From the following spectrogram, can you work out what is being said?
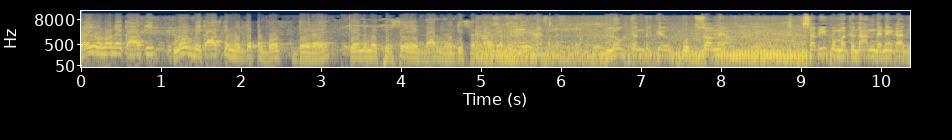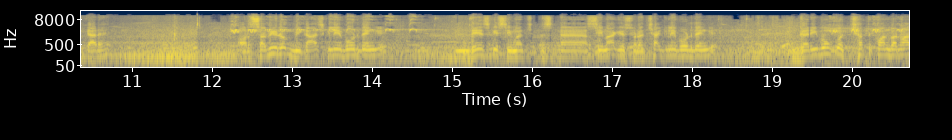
वही उन्होंने कहा की लोग विकास के मुद्दे आरोप वोट दे रहे हैं। केंद्र में फिर ऐसी एक बार मोदी सरकार लोकतंत्र के उत्सव में सभी को मतदान देने का अधिकार है और सभी लोग विकास के लिए वोट देंगे देश की सीमा अ, सीमा की सुरक्षा के लिए वोट देंगे गरीबों को छत कौन बनवा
